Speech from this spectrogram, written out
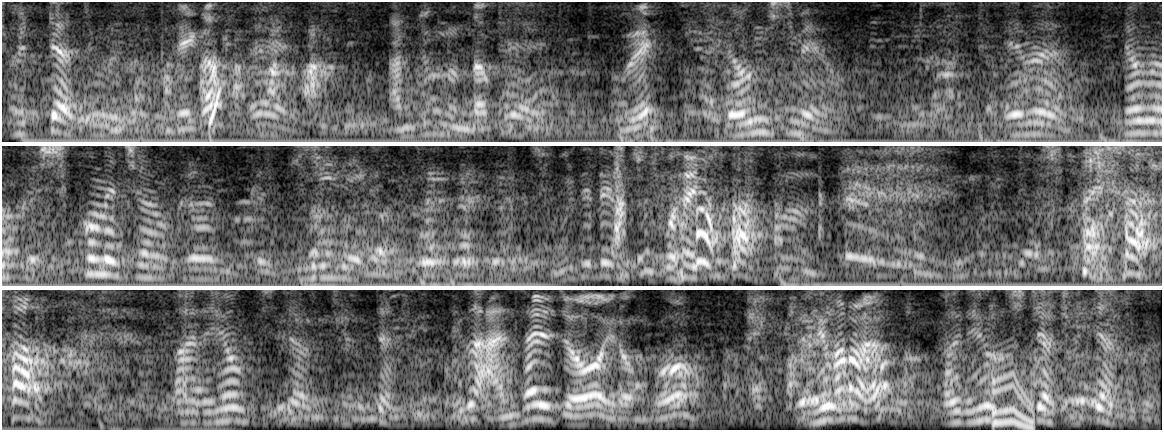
절대 안 죽는다. 내가? 네. 안 죽는다고? 네. 왜? 명심해요. 왜냐면 형은 그 슈퍼맨처럼 그런 그 DNA가 있어. 죽을 때 되면 죽어야지 무슨 아 근데 형 진짜 절대 안 죽어. 이거 안 살죠 이런 거 살아요? 아 근데 형 진짜 절대 안 죽어요.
